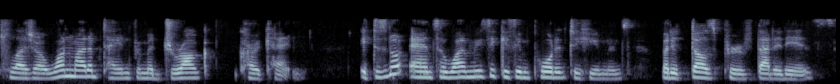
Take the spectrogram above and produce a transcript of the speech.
pleasure one might obtain from a drug, cocaine. It does not answer why music is important to humans, but it does prove that it is.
